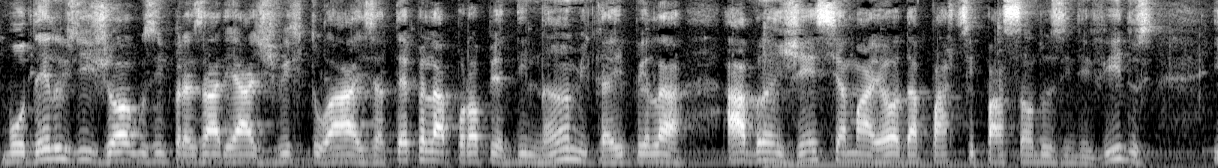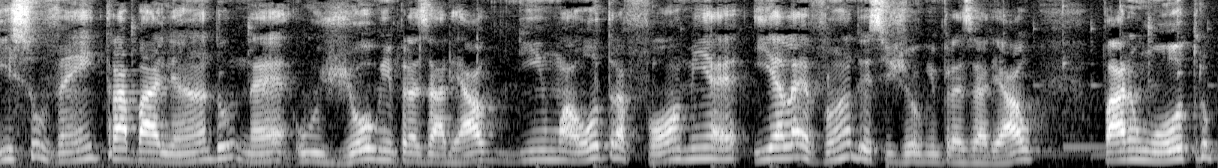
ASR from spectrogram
modelos de jogos empresariais virtuais, até pela própria dinâmica e pela abrangência maior da participação dos indivíduos, isso vem trabalhando né, o jogo empresarial de uma outra forma e elevando esse jogo empresarial para um outro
